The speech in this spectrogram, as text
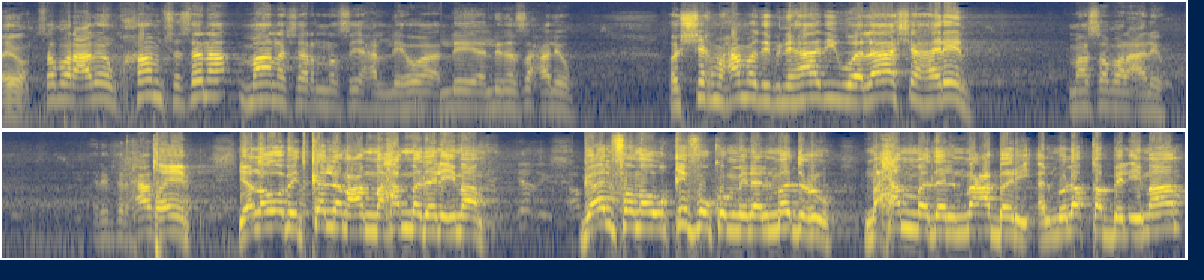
أيوه. صبر عليهم خمسة سنة ما نشر النصيحة اللي هو اللي, اللي نصح عليهم والشيخ محمد بن هادي ولا شهرين ما صبر عليهم. عرفت الحاصل طيب يلا هو بيتكلم عن محمد الإمام. قال فموقفكم من المدعو محمد المعبري الملقب بالإمام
